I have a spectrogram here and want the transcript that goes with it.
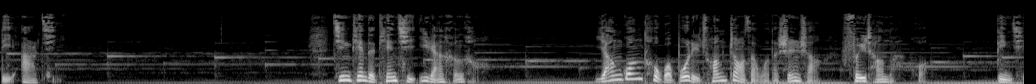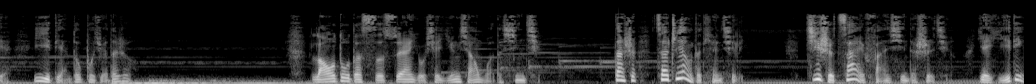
第二集，今天的天气依然很好，阳光透过玻璃窗照在我的身上，非常暖和，并且一点都不觉得热。老杜的死虽然有些影响我的心情，但是在这样的天气里，即使再烦心的事情，也一定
